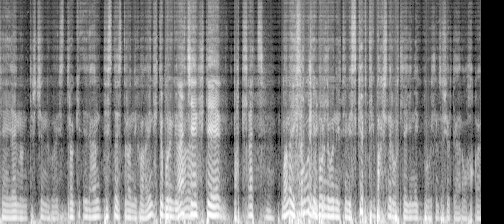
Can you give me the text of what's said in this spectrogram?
Тийм яг нүн тэр чинь нөгөө эстроген тестостерон их байгаа. Энэ гэхдээ бүр ингээд Наа чи яг гэхдээ яг баталгаажсан. манай их сургуулийн бүр нөгөө нэг тийм скептик багш нар хүртэл яг энийг бүр хүлэн зөвшөөрдөг арга байхгүй.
